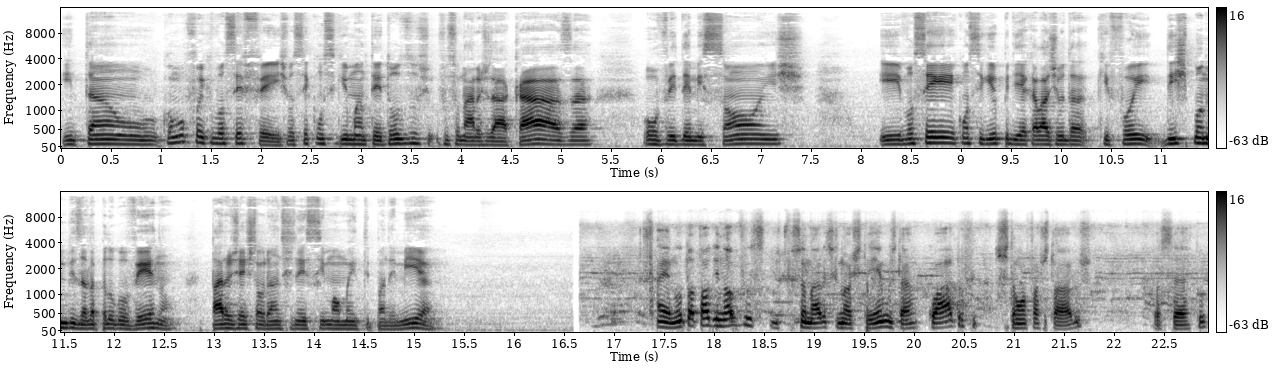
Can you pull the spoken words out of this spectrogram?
Então, como foi que você fez? Você conseguiu manter todos os funcionários da casa? Houve demissões? E você conseguiu pedir aquela ajuda que foi disponibilizada pelo governo para os restaurantes nesse momento de pandemia? É, no total de nove funcionários que nós temos, tá? Quatro estão afastados tá certo?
